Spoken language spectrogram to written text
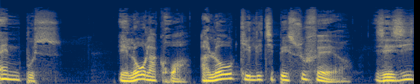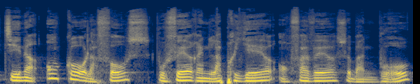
en pousse. Et l'eau la croix, alors qu'il est typé souffert, Zézi tient encore la force pour faire une la prière en faveur ce ban bourreau,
